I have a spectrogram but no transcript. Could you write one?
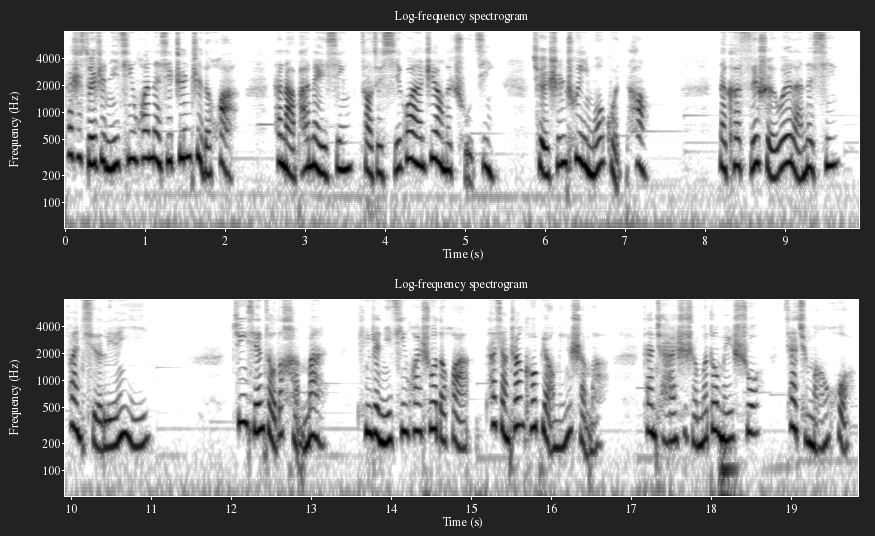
但是随着倪清欢那些真挚的话，她哪怕内心早就习惯了这样的处境，却生出一抹滚烫。那颗死水微澜的心泛起了涟漪。君贤走得很慢，听着倪清欢说的话，他想张口表明什么，但却还是什么都没说，下去忙活。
